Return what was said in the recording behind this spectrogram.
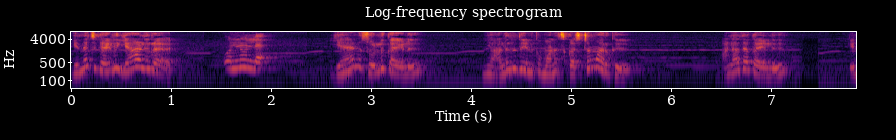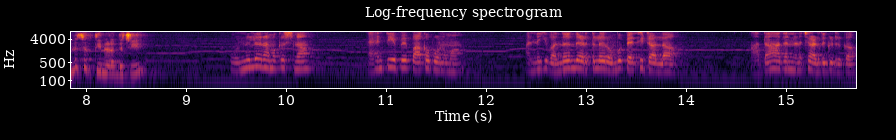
என்னாச்சு கையில? ஏன் அழுற? ஒன்றும் இல்லை. ஏன்னு சொல்லு கையலு. நீ அழுறது எனக்கு மனசு கஷ்டமா இருக்கு. அழாத கையலு. என்ன சக்தி நடந்துச்சு? ஒன்றும் இல்லை ராமகிருஷ்ணா. ஆன்ட்டியை போய் பார்க்க போகணுமா அன்னைக்கு வந்திருந்த இடத்துல ரொம்ப பேசிட்டாளா? அதான் அதை நினச்சி அழுதுகிட்டு இருக்கா.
